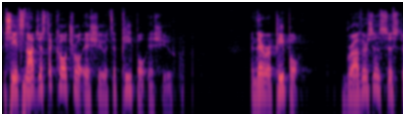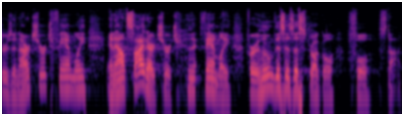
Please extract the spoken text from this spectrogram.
You see, it's not just a cultural issue, it's a people issue. And there are people, brothers and sisters in our church family and outside our church family, for whom this is a struggle, full stop.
